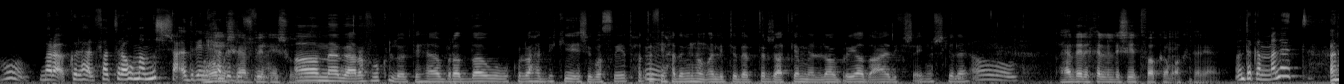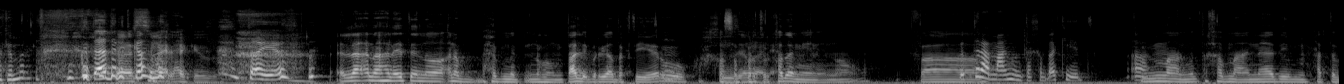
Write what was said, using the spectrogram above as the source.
أوه مرق كل هالفترة. وهم مش قادرين يحددوا مش عارفين. إيش آه ما بيعرفوا كله التهاب رضا وكل واحد بيحكي شيء بسيط. حتى. في حدا منهم قال لي بتقدر ترجع تكمل لعب رياضة عادي فيش اي مشكلة. أوه. هذا اللي خلى الشيء يتفاقم أكثر يعني. وأنت كملت؟ أنا كملت. كنت قادر تكمل. الحكي بالضبط. طيب. لا أنا لقيت إنه أنا بحب إنه متعلق بالرياضة كثير. وخاصة بكره زمان القدم يعني إنه ف كنت تلعب مع المنتخب أكيد. آه. مع المنتخب مع النادي حتى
